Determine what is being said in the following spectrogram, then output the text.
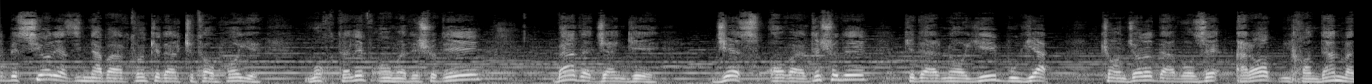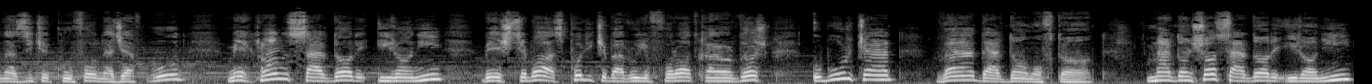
در بسیاری از این نبردها که در کتابهای مختلف آمده شده بعد از جنگ جس آورده شده که در نایه بویب که آنجا را دروازه عرب میخواندن و نزدیک کوفه و نجف بود مهران سردار ایرانی به اشتباه از پلی که بر روی فرات قرار داشت عبور کرد و در دام افتاد. مردانشاه سردار ایرانی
